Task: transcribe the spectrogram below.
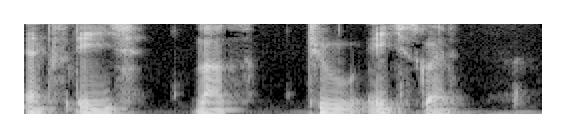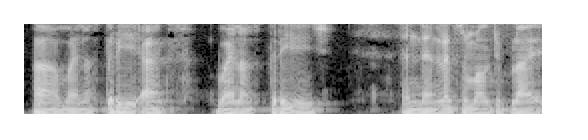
4xh plus 2h squared uh, minus 3x minus 3h and then let's multiply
